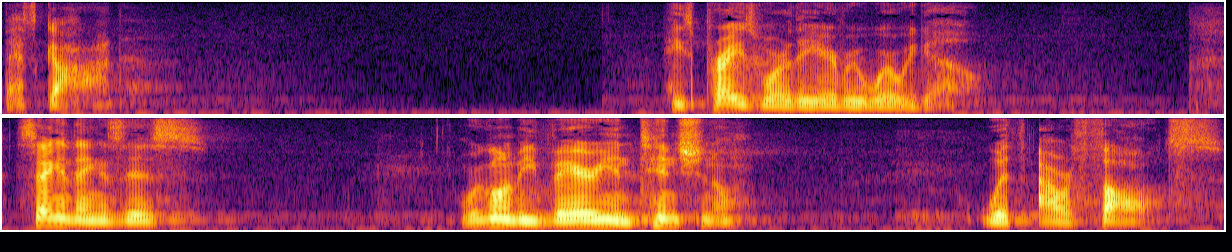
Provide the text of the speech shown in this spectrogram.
That's God. He's praiseworthy everywhere we go. Second thing is this we're going to be very intentional with our thoughts.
